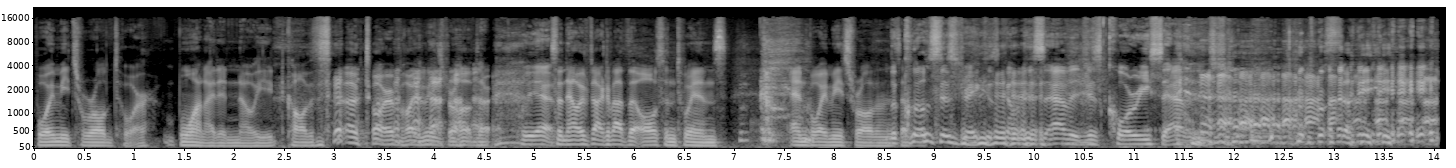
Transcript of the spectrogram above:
Boy Meets World tour. One, I didn't know he called his tour Boy Meets World tour. yeah. So now we've talked about the Olsen twins and Boy Meets World. And The closest Drake has come to Savage is Corey Savage.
